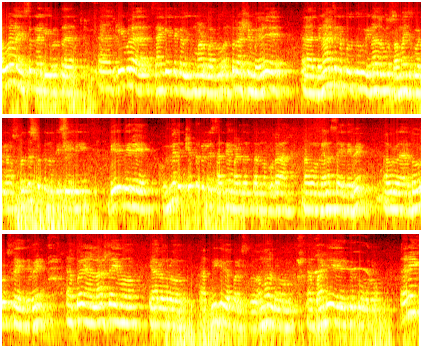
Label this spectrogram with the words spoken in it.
ಅವಳ ಹೆಸರಿನಲ್ಲಿ ಇವತ್ತು ಕೇವಲ ಸಾಂಕೇತಿಕ ಇದು ಮಾಡಬಾರ್ದು. ಅಂತಾರಾಷ್ಟ್ರೀಯ ಮಹಿಳೆ ದಿನಾಚರಣೆ ಕುರಿತು ಏನಾದರೂ ಸಾಮಾಜಿಕವಾಗಿ ನಾವು ಸ್ಪಂದಿಸಬೇಕನ್ನೋ ದಿಶೆಯಲ್ಲಿ ಬೇರೆ ಬೇರೆ ವಿವಿಧ ಕ್ಷೇತ್ರಗಳಲ್ಲಿ ಸಾಧನೆ ಮಾಡಿದಂಥನ್ನು ಕೂಡ ನಾವು ನೆನೆಸ್ತಾ ಇದ್ದೇವೆ. ಅವರು ಗೌರವಿಸ್ತಾ ಇದ್ದೇವೆ. ಲಾಸ್ಟ್ ಟೈಮು ಯಾರವರು ಬೀದಿ ವ್ಯಾಪಾರಸ್ಥರು, ಅಮಾಲು ಬಾಂಡೆ ತಿರುಗುವವರು ಅನೇಕ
